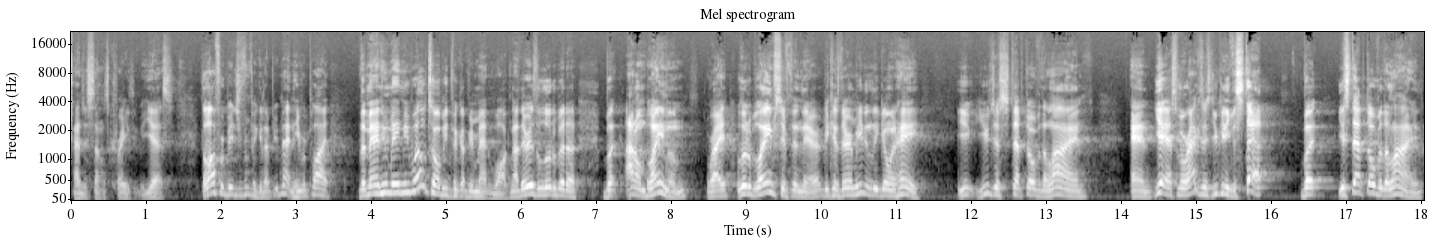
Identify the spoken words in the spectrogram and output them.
That just sounds crazy, but yes, the law forbids you from picking up your mat. And he replied, The man who made me well told me pick up your mat and walk. Now there is a little bit of, but I don't blame him, right? A little blame shift in there because they're immediately going, Hey, you, you just stepped over the line. And yeah, miraculous. You can even step, but you stepped over the line.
